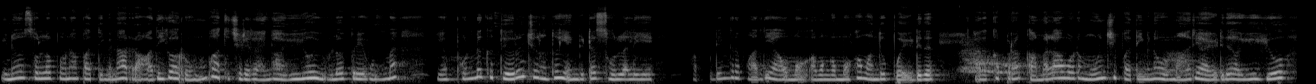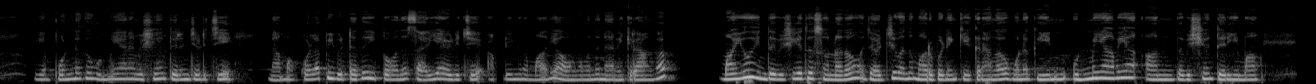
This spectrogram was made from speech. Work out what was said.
இன்னும் சொல்லப்போனால் பார்த்தீங்கன்னா ராதிகா ரொம்ப அதிர்ச்சி ஐயோ இவ்வளோ பெரிய உண்மை. என் பொண்ணுக்கு தெரிஞ்சிருந்தும் என்கிட்ட சொல்லலையே அப்படிங்கிற மாதிரி அவங்க அவங்க முகம் வந்து போயிடுது. அதுக்கப்புறம் கமலாவோட மூஞ்சி பார்த்திங்கன்னா ஒரு மாதிரி ஆகிடுது ஐயோ என் பொண்ணுக்கு உண்மையான விஷயம் தெரிஞ்சிடுச்சு. நம்ம குழப்பி விட்டது இப்போ வந்து சரியாயிடுச்சு அப்படிங்கிற மாதிரி அவங்க வந்து நினைக்கிறாங்க. மயு இந்த விஷயத்த சொன்னதும் ஜட்ஜி வந்து மறுபடியும் கேட்குறாங்க உனக்கு இன் உண்மையாகவே அந்த விஷயம் தெரியுமா?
